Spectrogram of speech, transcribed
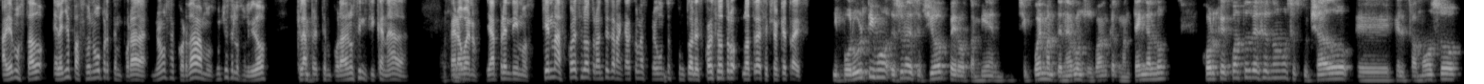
Habíamos estado, el año pasado no hubo pretemporada, no nos acordábamos, muchos se los olvidó que la pretemporada no significa nada. Pero bueno, ya aprendimos. ¿Quién más? ¿Cuál es el otro? Antes de arrancar con las preguntas puntuales, ¿cuál es el otro, la otra decepción que traes? Y por último, es una decepción, pero también, si pueden mantenerlo en sus bancas, manténganlo. Jorge, ¿cuántas veces no hemos escuchado eh, el famoso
